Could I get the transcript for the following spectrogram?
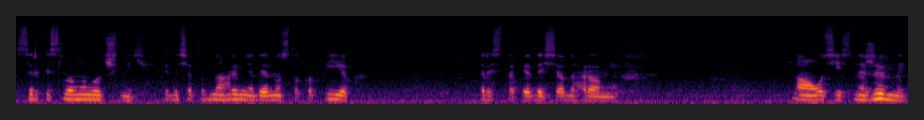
Сир кисломолочний 51 гривня 90 копійок. 350 грамів. А, ось є нежирний.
